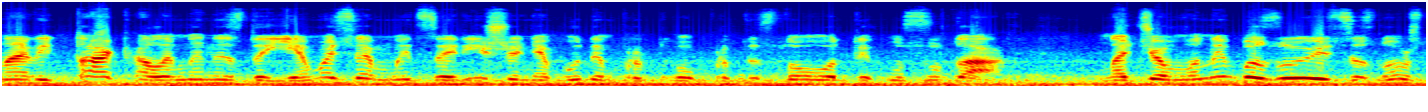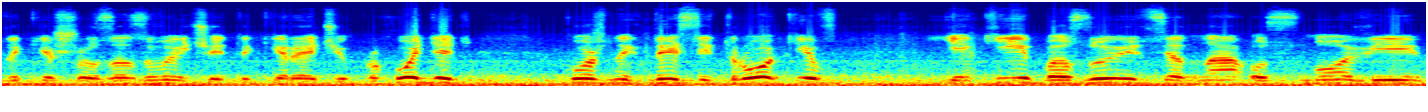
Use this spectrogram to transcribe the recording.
навіть так, але ми не здаємося. Ми це рішення будемо прот- протестовувати у судах. На чому вони базуються? Знову ж таки, що зазвичай такі речі проходять кожних 10 років, які базуються на основі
